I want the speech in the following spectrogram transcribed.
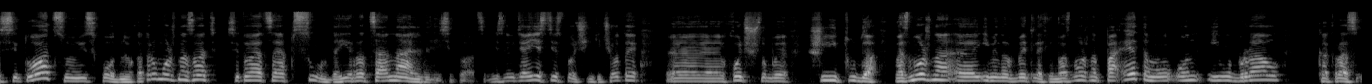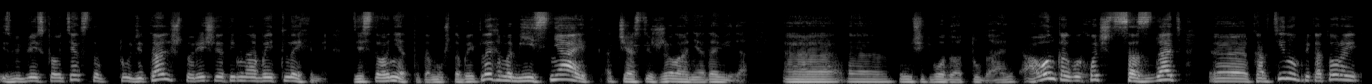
ситуацию исходную, которую можно назвать ситуацией абсурда, иррациональной ситуацией. Если у тебя есть источники, чего ты э, хочешь, чтобы шли туда. Возможно, э, именно в Бейтлехе. Возможно, поэтому он и убрал как раз из библейского текста ту деталь, что речь идет именно о Бейтлехеме. Здесь этого нет, потому что Бейтлехем объясняет отчасти желание Давида. Э, э, получить воду оттуда. А он как бы хочет создать э, картину, при которой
